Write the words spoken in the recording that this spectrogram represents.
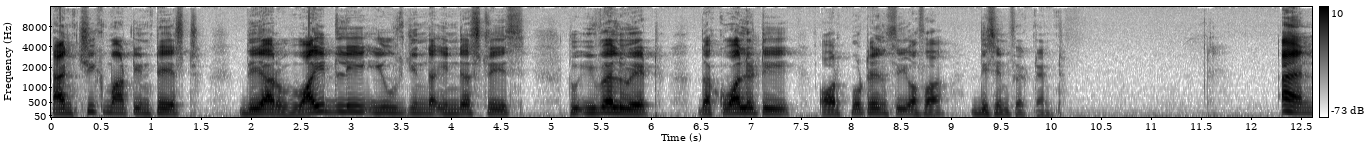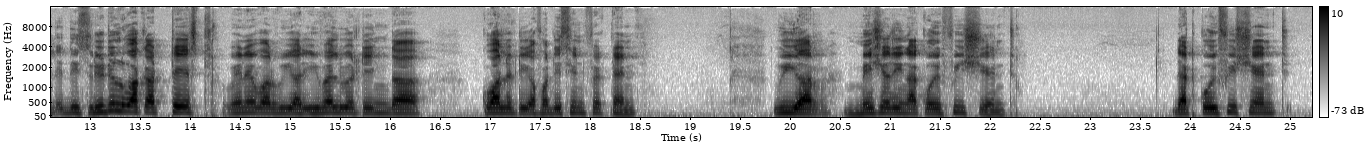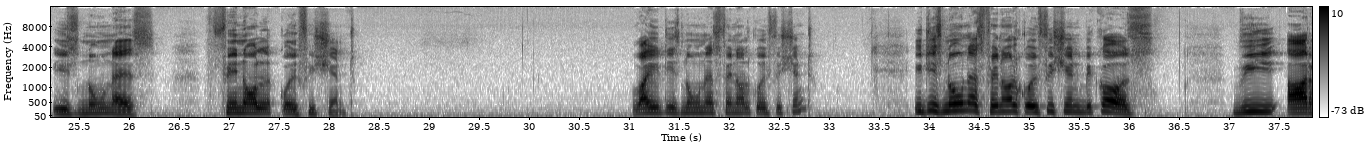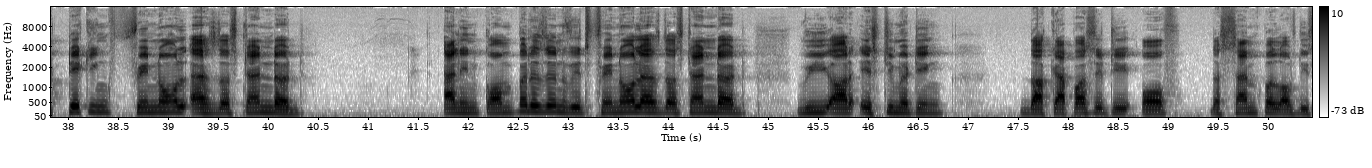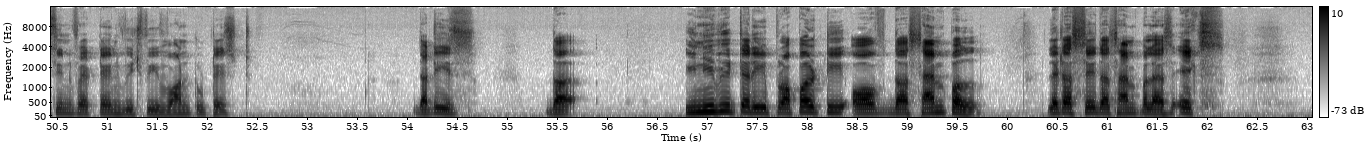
and Chick-Martin test they are widely used in the industries to evaluate the quality or potency of a disinfectant. And this Rideal-Walker test whenever we are evaluating the quality of a disinfectant, we are measuring a coefficient that coefficient is known as phenol coefficient. Why it is known as phenol coefficient? It is known as phenol coefficient because we are taking phenol as the standard and in comparison with phenol as the standard, we are estimating the capacity of the sample of disinfectant which we want to test. That is the inhibitory property of the sample let us say the sample as x,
